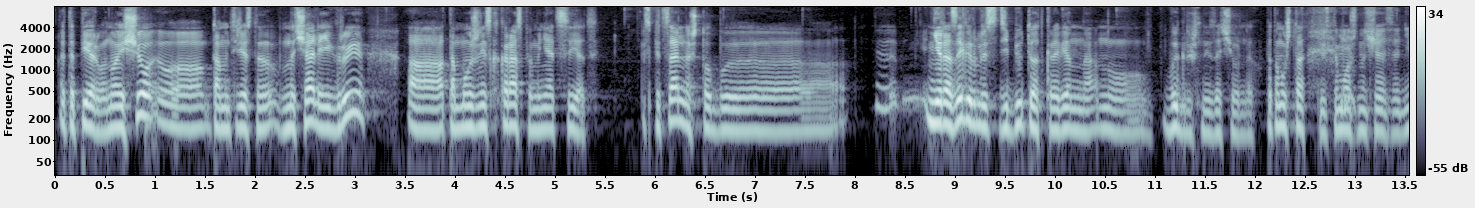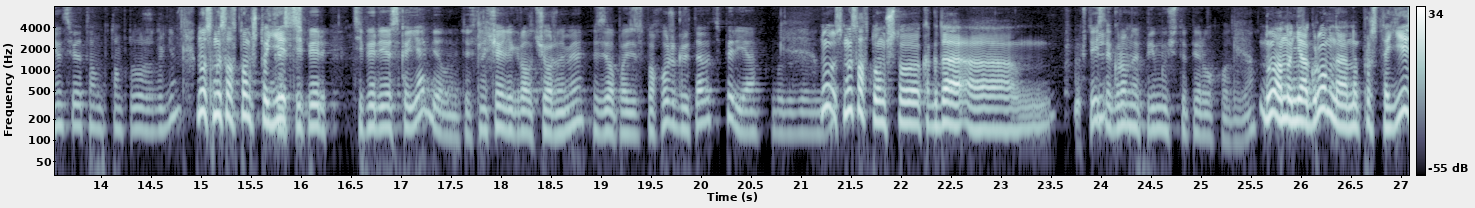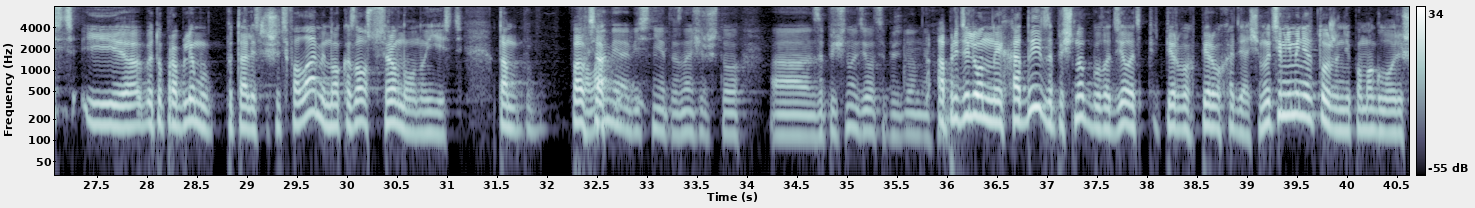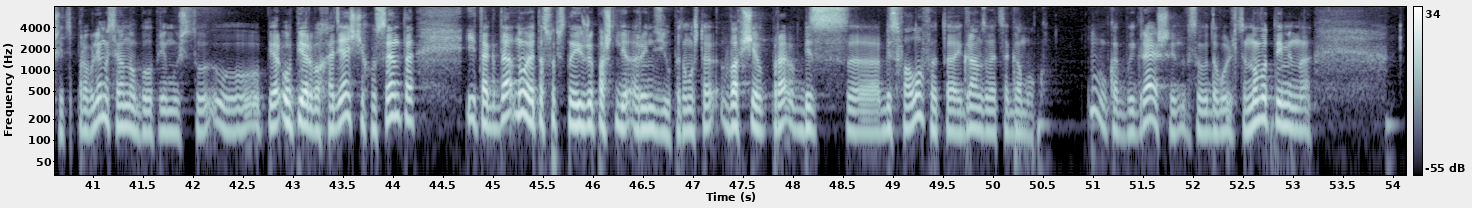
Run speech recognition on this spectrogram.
Это первое. Но еще э, там интересно, в начале игры э, там можно несколько раз поменять цвет специально, чтобы э, не разыгрывались дебюты откровенно, ну, выигрышные за черных. Потому что... То есть ты можешь начать одним цветом, потом продолжить другим? Ну, смысл в том, что То есть... есть теперь, теперь резко я белым? То есть вначале играл черными, сделал позицию похожую, говорит, а вот теперь я буду белым. Ну, смысл в том, что когда... Э... Что есть огромное преимущество первого хода, да? Ну, оно не огромное, оно просто есть, и эту проблему пытались решить фалами, но оказалось, что все равно оно есть. Там Фалами, вся... объясни, это значит, что запрещено делать определенные ходы. Определенные ходы запрещено было делать первых, первоходящим. Но, тем не менее, это тоже не помогло решить проблему. Все равно было преимущество у, у пер- у первоходящих, у Сента. И тогда, ну, это, собственно, и уже пошли рендью, потому что вообще без, э, без фолов эта игра называется гамок. Ну, как бы играешь и в свое удовольствие. Но вот именно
